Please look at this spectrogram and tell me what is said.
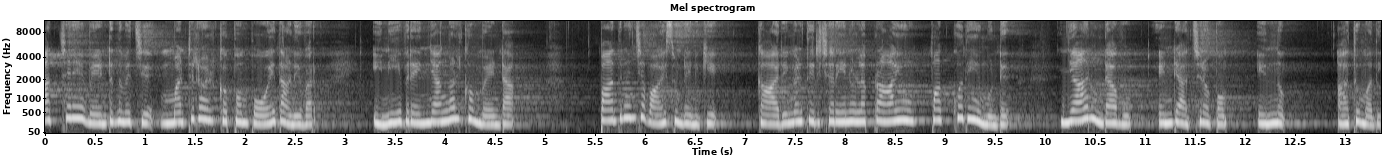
അച്ഛനെ വേണ്ടെന്ന് വെച്ച് മറ്റൊരാൾക്കൊപ്പം പോയതാണിവർ. ഇനി ഇവരെ ഞങ്ങൾക്കും വേണ്ട. പതിനഞ്ച് വയസ്സുണ്ട് എനിക്ക്. കാര്യങ്ങൾ തിരിച്ചറിയാനുള്ള പ്രായവും പക്വതയുമുണ്ട്. ഞാനുണ്ടാവും എന്റെ അച്ഛനൊപ്പം എന്നും. അതു മതി.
